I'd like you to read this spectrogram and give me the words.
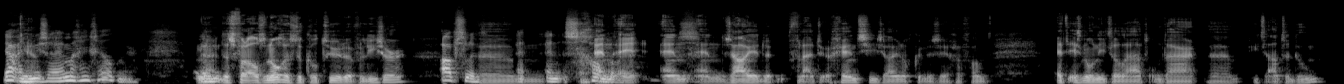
Ja, en nu is er helemaal geen geld meer. Ja, um, dus vooralsnog is de cultuur de verliezer. Absoluut. Um, en, en En, en, en, zou je de, vanuit de urgentie zou je nog kunnen zeggen van, het is nog niet te laat om daar uh, iets aan te doen.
